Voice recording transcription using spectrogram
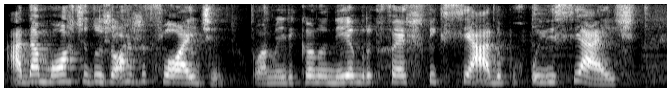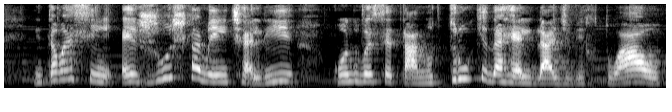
à da morte do George Floyd, o americano negro que foi asfixiado por policiais. Então, assim, é justamente ali, quando você está no truque da realidade virtual,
